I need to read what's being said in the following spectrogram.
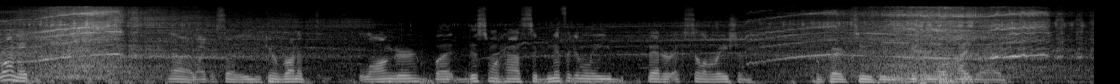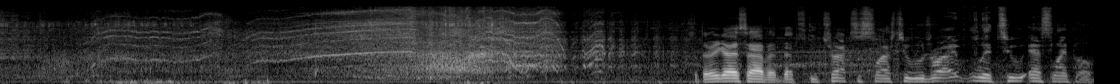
run it. Uh, like I said, you can run it longer, but this one has significantly better acceleration compared to the nickel hydride. So there you guys have it. That's the Traxxas slash two-wheel drive with 2S LiPo.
